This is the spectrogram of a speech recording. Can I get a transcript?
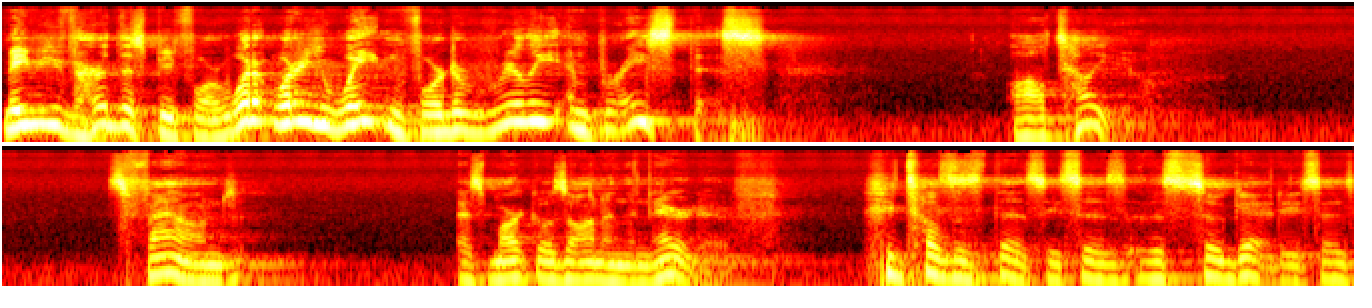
Maybe you've heard this before. What, what are you waiting for to really embrace this? I'll tell you. It's found as Mark goes on in the narrative. He tells us this. He says, This is so good. He says,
